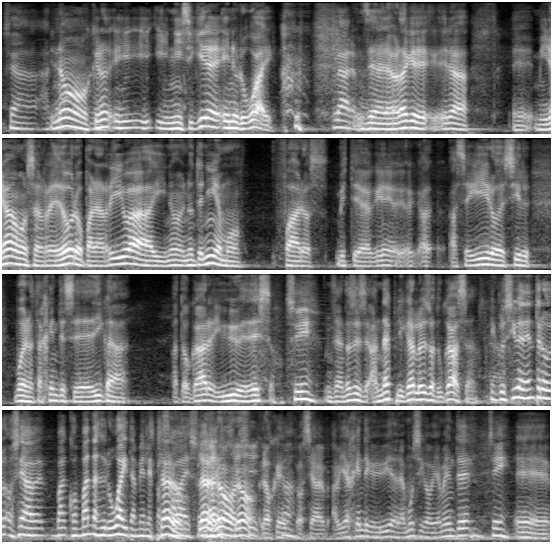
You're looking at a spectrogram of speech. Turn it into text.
O sea, acá- No, que no y, y- y ni siquiera en Uruguay. claro. O sea, la verdad que era. eh, mirábamos alrededor o para arriba y no, no teníamos faros, ¿viste? A, que- a- a seguir o decir, bueno, esta gente se dedica a tocar y vive de eso. Sí. O sea, entonces anda a explicarlo eso a tu casa. Inclusive dentro, o sea, con bandas de Uruguay también les pasaba Claro, eso. claro, Claro, no, sí, no. sí. Los que, Ah. O sea, había gente que vivía de la música, obviamente. Sí. eh,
